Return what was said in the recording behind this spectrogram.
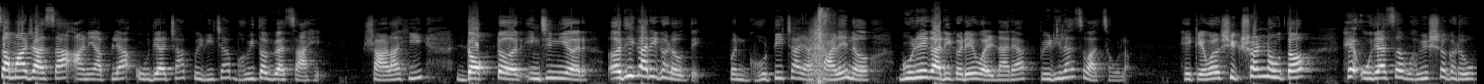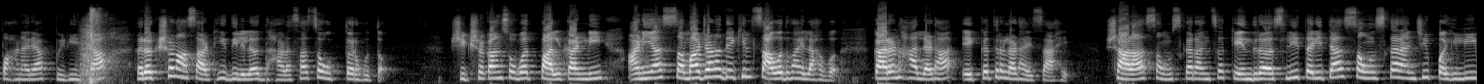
समाजाचा आणि आपल्या उद्याच्या पिढीच्या भवितव्याचा आहे. शाळा ही डॉक्टर इंजिनियर अधिकारी घडवते पण घोटीच्या या शाळेनं गुन्हेगारीकडे वळणाऱ्या पिढीलाच वाचवलं. हे केवळ शिक्षण नव्हतं हे उद्याचं भविष्य घडवू पाहणाऱ्या पिढीच्या रक्षणासाठी दिलेलं धाडसाचं उत्तर होतं. शिक्षकांसोबत पालकांनी आणि या समाजानं देखील सावध व्हायला हवं कारण हा लढा एकत्र लढायचा आहे. शाळा संस्कारांचं केंद्र असली तरी त्या संस्कारांची पहिली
